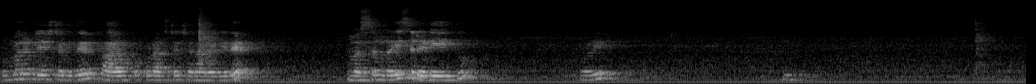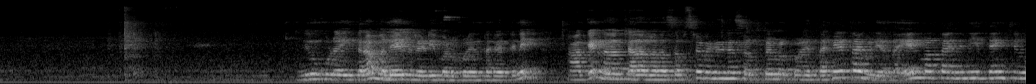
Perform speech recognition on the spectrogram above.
ತುಂಬಾ ಟೇಸ್ಟ್ ಆಗಿದೆ. ಖಾರ ಕೂಡ ಅಷ್ಟೇ ಚೆನ್ನಾಗಾಗಿದೆ. ಮಸಾಲೆ ರೈಸ್ ರೆಡಿ ಆಯಿತು. ನೋಡಿ. ನೀವು ಕೂಡ ಈ ಥರ ಮನೆಯಲ್ಲಿ ರೆಡಿ ಮಾಡ್ಕೊಳ್ಳಿ ಅಂತ ಹೇಳ್ತೀನಿ. ಹಾಗೆ ನನ್ನ ಚಾನಲನ್ನು ಸಬ್ಸ್ಕ್ರೈಬ್ ಆಗಿದ್ದೀನಿ ಸಬ್ಸ್ಕ್ರೈಬ್ ಮಾಡ್ಕೊಳ್ಳಿ ಅಂತ ಹೇಳ್ತಾ ವಿಡಿಯೋನ ಏನು ಮಾಡ್ತಾ ಇದ್ದೀನಿ? ಥ್ಯಾಂಕ್ ಯು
